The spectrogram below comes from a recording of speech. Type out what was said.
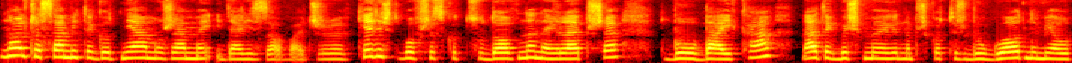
No ale czasami tego dnia możemy idealizować, że kiedyś to było wszystko cudowne, najlepsze, to było bajka, nawet jakbyśmy na przykład też był głodny, miał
